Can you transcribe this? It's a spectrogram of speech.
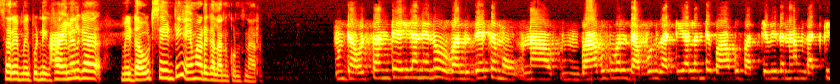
సరే ఇప్పుడు నీకు ఫైనల్గా మీ డౌట్స్ ఏంటి? ఏం అడగాలనుకుంటున్నారు? డౌట్స్ అంటే ఇక నేను వాళ్ళ ఉద్దేశము నా బాబుకు వాళ్ళు డబ్బులు కట్టియాలంటే బాబు బతికే విధానం కట్టి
